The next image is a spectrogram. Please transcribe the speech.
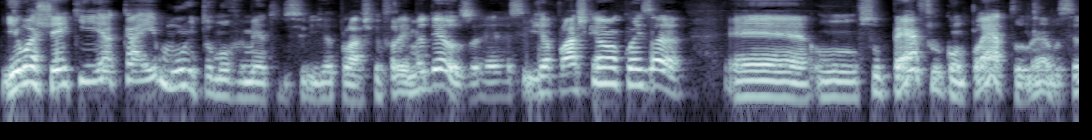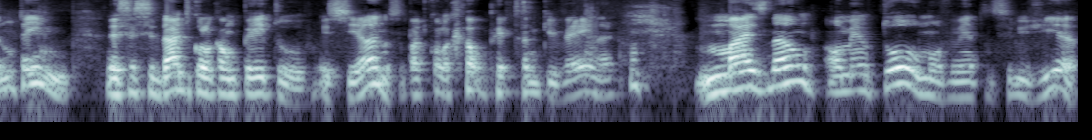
E eu achei que ia cair muito o movimento de cirurgia plástica. Eu falei, meu Deus, é, cirurgia plástica é uma coisa, é, um supérfluo completo, né? Você não tem necessidade de colocar um peito esse ano, você pode colocar um peito ano que vem, né? Mas não, aumentou o movimento de cirurgia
